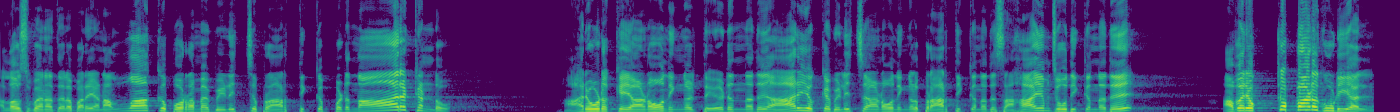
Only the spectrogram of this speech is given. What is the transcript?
അള്ളാഹു സുബാന പറയാണ് അള്ളാഹ്ക്ക് പുറമെ വിളിച്ച് പ്രാർത്ഥിക്കപ്പെടുന്ന ആരൊക്കെണ്ടോ ആരോടൊക്കെയാണോ നിങ്ങൾ തേടുന്നത്? ആരെയൊക്കെ വിളിച്ചാണോ നിങ്ങൾ പ്രാർത്ഥിക്കുന്നത്? സഹായം ചോദിക്കുന്നത്? അവരൊക്കെ പാട് കൂടിയാൽ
